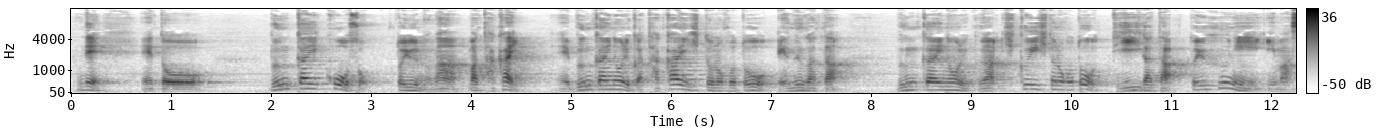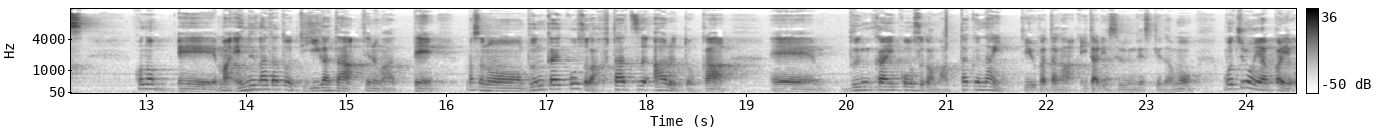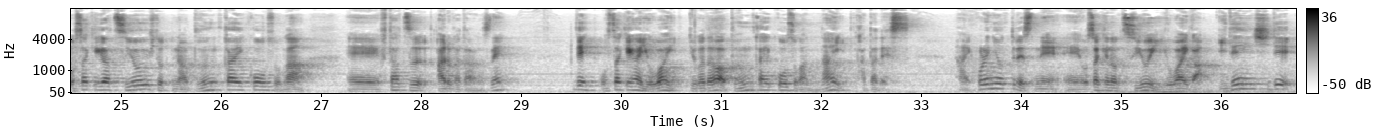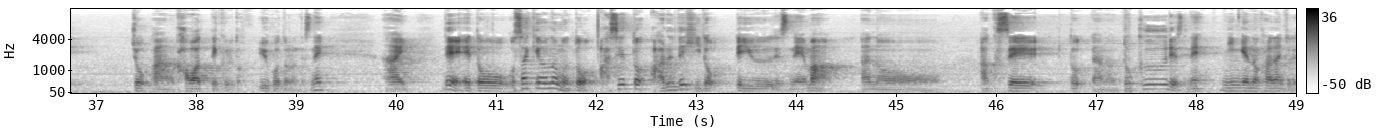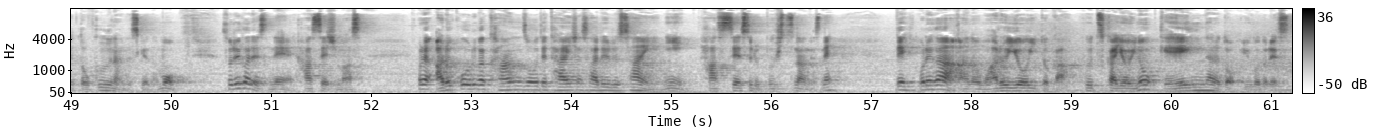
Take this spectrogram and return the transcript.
でえっ、と分解酵素というのが、まあ、高い、えー、分解能力が高い人のことを N 型分解能力が低い人のことを D 型というふうに言います。この、えーまあ、N 型と D 型っていうのがあって、まあ、その分解酵素が2つあるとか、えー、分解酵素が全くないっていう方がいたりするんですけどももちろんやっぱりお酒が強い人っていうのは分解酵素が、えー、2つある方なんですね。でお酒が弱いっていう方は分解酵素がない方です。はい、これによってですね、え、お酒の強い弱いが遺伝子であの変わってくるということなんですね。はい。で、えっと、お酒を飲むとアセトアルデヒドっていうですね、まあ、あの悪性どあの毒ですね人間の体にとって毒なんですけどもそれがですね発生しますこれアルコールが肝臓で代謝される際に発生する物質なんですねでこれがあの悪酔いとか二日酔いの原因になるということです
